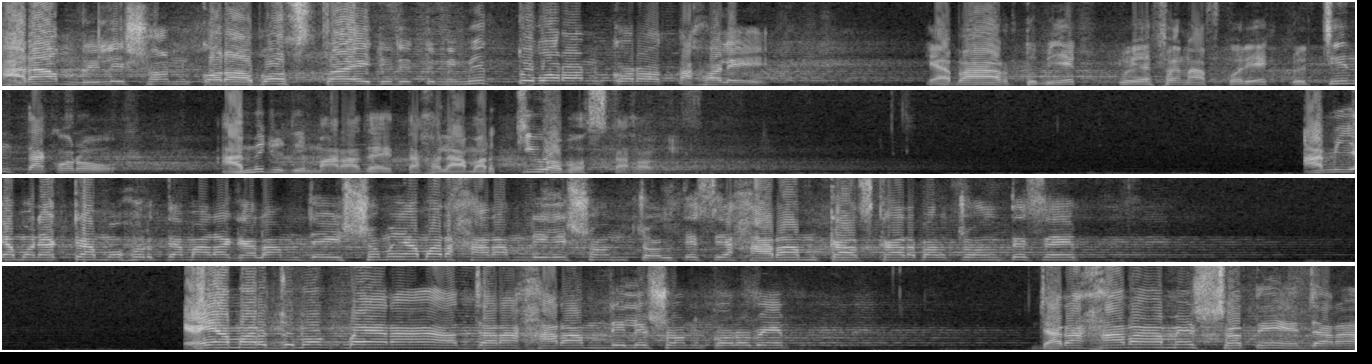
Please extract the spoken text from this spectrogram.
হারাম রিলেশন করা অবস্থায় যদি তুমি মৃত্যুবরণ করো, তাহলে এবার তুমি একটু এফেনাফ করে, একটু চিন্তা করো, আমি যদি মারা যাই, তাহলে আমার কি অবস্থা হবে? আমি এমন একটা মুহূর্তে মারা গেলাম যে এই সময় আমার হারাম রিলেশন চলতেছে, হারাম কাজ কারবার চলতেছে। এই আমার যুবক ভাইয়েরা, যারা হারাম রিলেশন করবে যারা হারামের সাথে যারা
